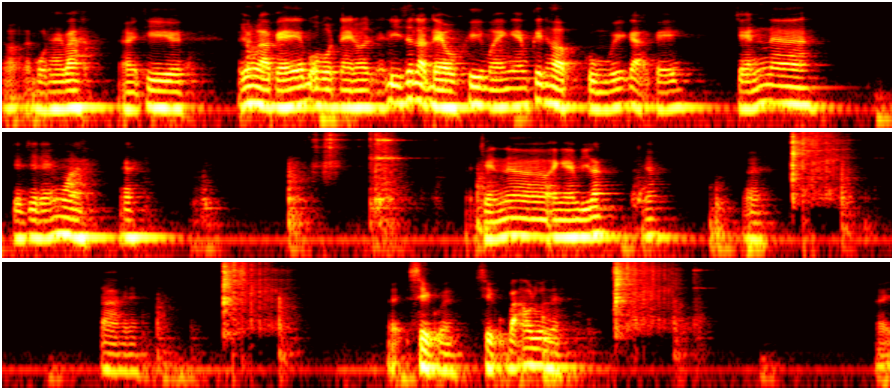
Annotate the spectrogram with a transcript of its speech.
Đó là một hai ba. Đấy, thì nói chung là cái bộ hột này nó sẽ đi rất là đều khi mà anh em kết hợp cùng với cả cái chén ờ, chén chén đánh ngoài. Đây. chén ờ, anh em đi lắc nhé. Đây tài này. Đấy, xỉu này xỉu bão luôn này. Đấy,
